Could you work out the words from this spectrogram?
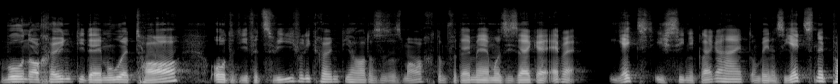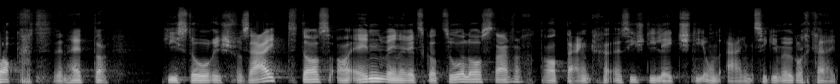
der noch könnte den Mut haben oder die Verzweiflung könnte haben, dass er das macht. Und von dem her muss ich sagen, eben, jetzt ist seine Gelegenheit und wenn er es jetzt nicht packt, dann hat er historisch versagt, dass AN, wenn er jetzt gerade zulässt, einfach daran denken, es ist die letzte und einzige Möglichkeit.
